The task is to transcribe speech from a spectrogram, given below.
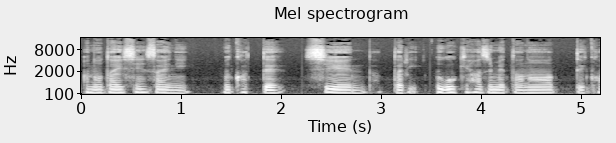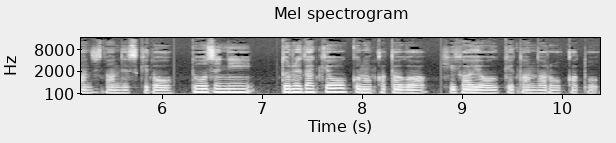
あの大震災に向かって支援だったり動き始めたなって感じたんですけど同時にどれだけ多くの方が被害を受けたんだろうかと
